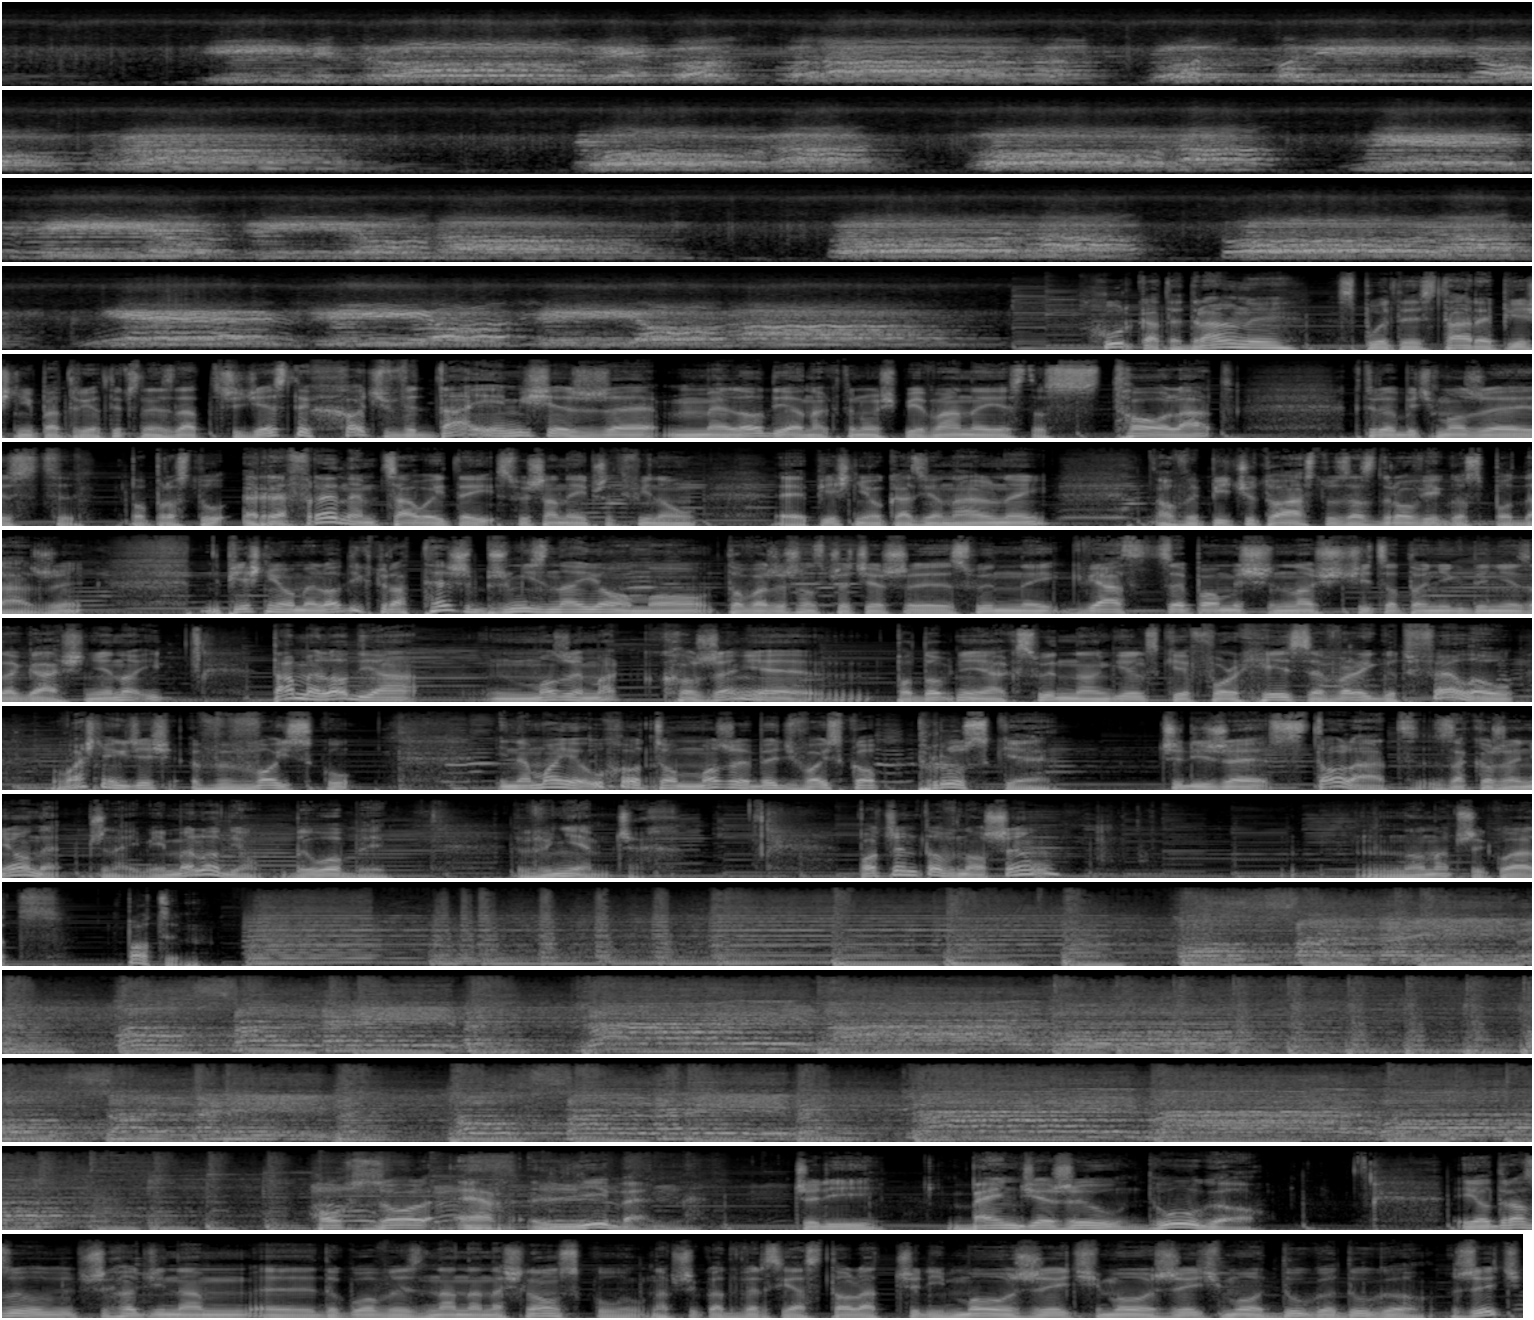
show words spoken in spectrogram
Chór katedralny z płyty Stare pieśni patriotyczne z lat 30., choć wydaje mi się, że melodia, na którą śpiewane jest to 100 lat, które być może jest po prostu refrenem całej tej słyszanej przed chwilą e, pieśni okazjonalnej o wypiciu toastu za zdrowie gospodarzy. Pieśni o melodii, która też brzmi znajomo, towarzysząc przecież e, słynnej gwiazdce pomyślności, co to nigdy nie zagaśnie. No i ta melodia może ma korzenie, podobnie jak słynne angielskie for he's a very good fellow, właśnie gdzieś w wojsku. I na moje ucho to może być wojsko pruskie, czyli że 100 lat zakorzenione, przynajmniej melodią, byłoby w Niemczech. Po czym to wnoszę? No na przykład po tym. Hoch soll er lieben, czyli będzie żył długo. I od razu przychodzi nam e, do głowy znana na Śląsku, na przykład wersja 100 lat, czyli mo żyć, mo żyć, mo długo, długo żyć.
